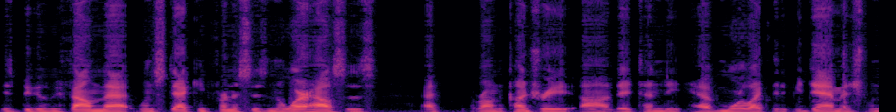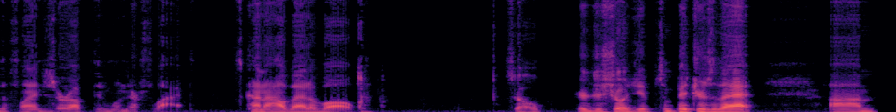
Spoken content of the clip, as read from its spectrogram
is because we found that when stacking furnaces in the warehouses around the country, uh, they tend to have more likely to be damaged when the flanges are up than when they're flat. It's kind of how that evolved. So here just shows you some pictures of that. Um,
